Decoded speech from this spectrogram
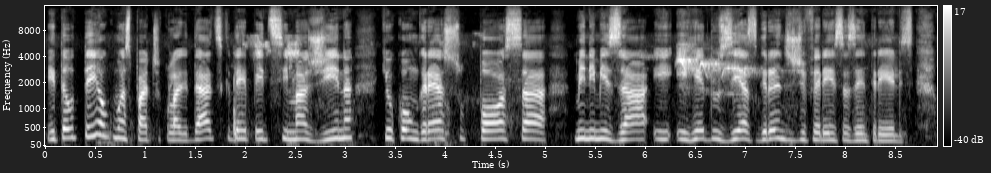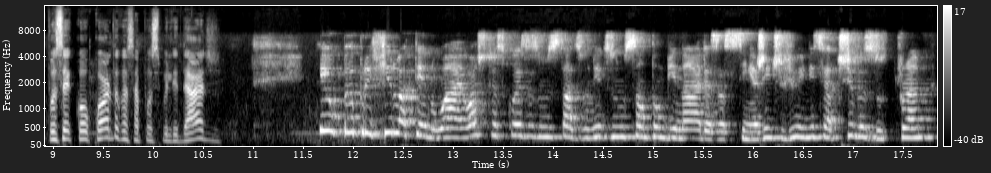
Então, tem algumas particularidades que, de repente, se imagina que o Congresso pode possa minimizar e, e reduzir as grandes diferenças entre eles. Você concorda com essa possibilidade? Eu, eu, prefiro atenuar. Eu acho que as coisas nos Estados Unidos não são tão binárias assim. A gente viu iniciativas do Trump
